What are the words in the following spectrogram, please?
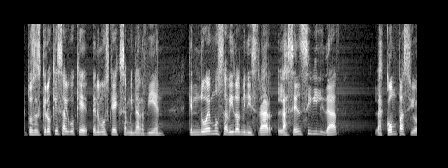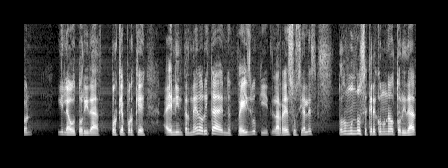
Entonces, creo que es algo que tenemos que examinar bien, que no hemos sabido administrar la sensibilidad, la compasión y la autoridad. ¿Por qué? Porque en Internet, ahorita en Facebook y las redes sociales, todo el mundo se cree con una autoridad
